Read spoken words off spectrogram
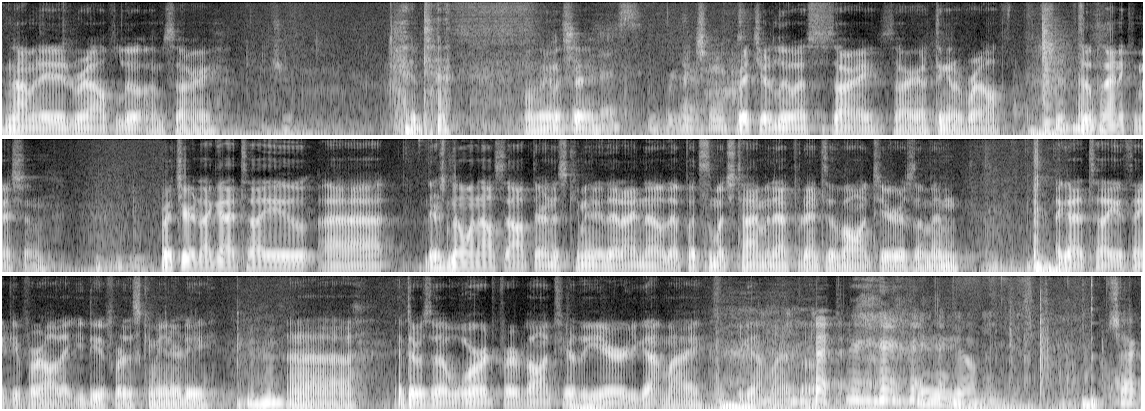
nominated Ralph Lew, I'm sorry. What was I going to say? Richard. Richard Lewis, sorry, sorry, I'm thinking of Ralph, to the planning commission. Richard, I gotta tell you, uh, there's no one else out there in this community that I know that puts so much time and effort into volunteerism, and I gotta tell you, thank you for all that you do for this community. Uh, If there was an award for Volunteer of the Year, you got my, you got my vote. There you go. Sec-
